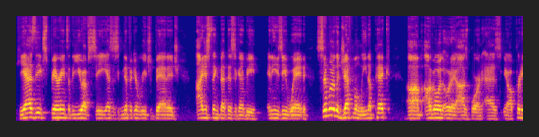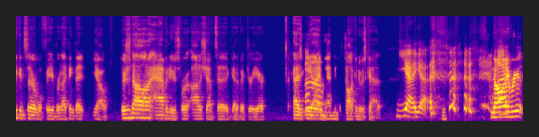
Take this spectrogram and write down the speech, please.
he has the experience at the UFC, he has a significant reach advantage. I just think that this is going to be an easy win, similar to the Jeff Molina pick. Um, I'll go with Ode Osborne as you know a pretty considerable favorite. I think that you know there's just not a lot of avenues for Adashev to get a victory here. As Ian, I Um, imagine, is talking to his cat. Yeah, yeah. No, Um, I re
